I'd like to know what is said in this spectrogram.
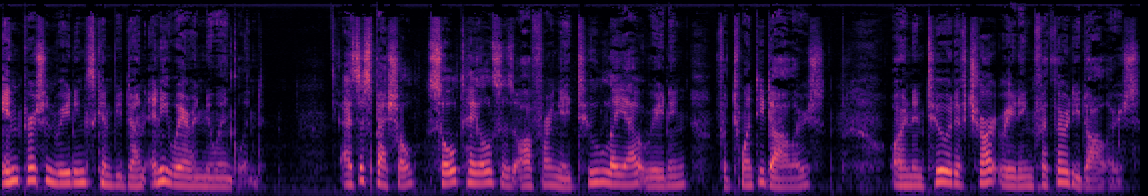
In person readings can be done anywhere in New England. As a special, Soul Tales is offering a two layout reading for $20 or an intuitive chart reading for $30.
